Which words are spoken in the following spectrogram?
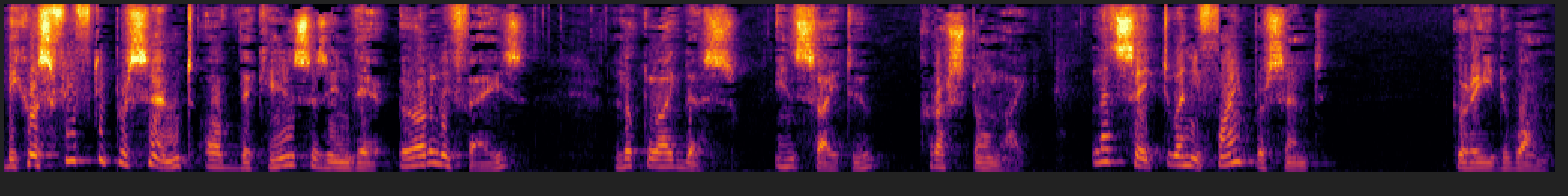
Because 50% of the cancers in their early phase look like this, in situ, crushed stone-like let's say 25% grade 1.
